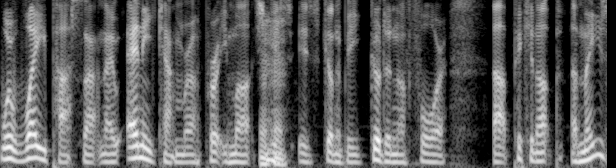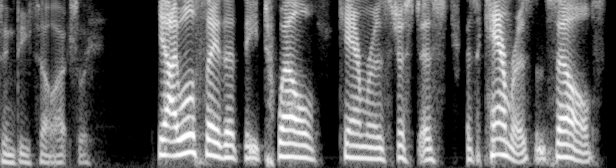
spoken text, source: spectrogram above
We're way past that now. Any camera, pretty much, Mm-hmm. is, is going to be good enough for uh, picking up amazing detail, actually. Yeah, I will say that the 12 cameras, just as as cameras themselves,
